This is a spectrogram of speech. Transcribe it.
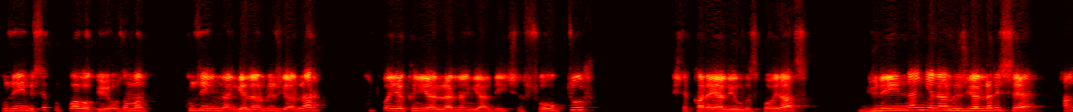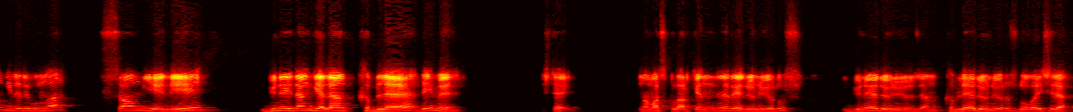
Kuzeyim ise kutba bakıyor. O zaman kuzeyimden gelen rüzgarlar kutba yakın yerlerden geldiği için soğuktur. İşte Karayel Yıldız Poyraz. Güneyinden gelen rüzgarlar ise hangileri bunlar? Samyeli, güneyden gelen kıble değil mi? İşte namaz kılarken nereye dönüyoruz? Güneye dönüyoruz yani kıbleye dönüyoruz. Dolayısıyla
